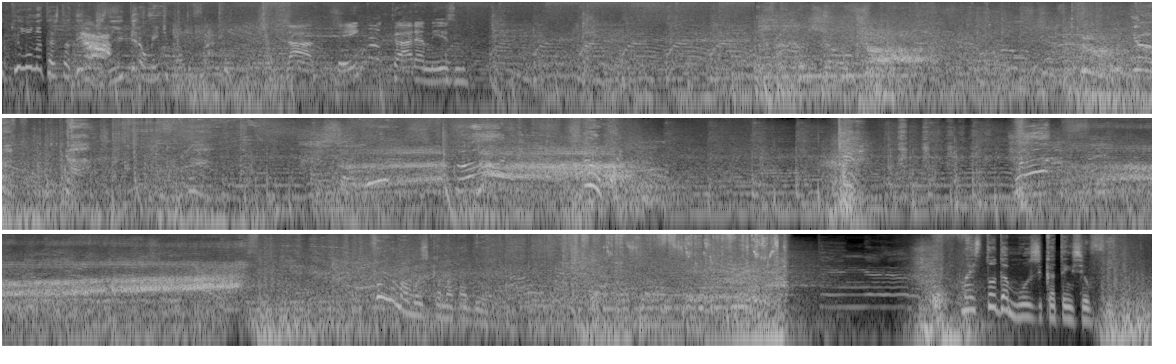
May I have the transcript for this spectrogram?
Aquilo na testa dele diz literalmente ponto fraco. Tá bem na cara mesmo. Foi uma música matadora. Mas toda música tem seu fim.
